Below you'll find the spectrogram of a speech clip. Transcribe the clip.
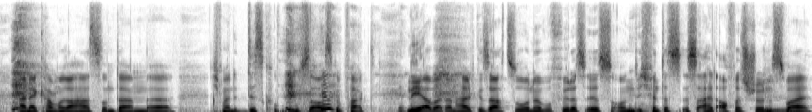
an der Kamera hast und dann äh, ich meine Disco-Moves ausgepackt. Nee, aber dann halt gesagt, so, ne, wofür das ist. Und ich finde, das ist halt auch was Schönes, mhm. weil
